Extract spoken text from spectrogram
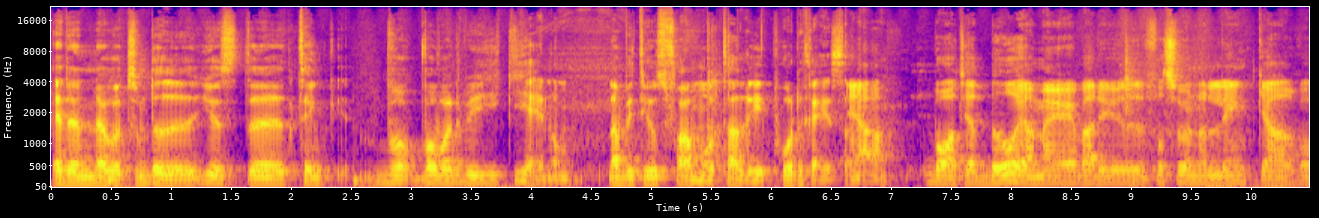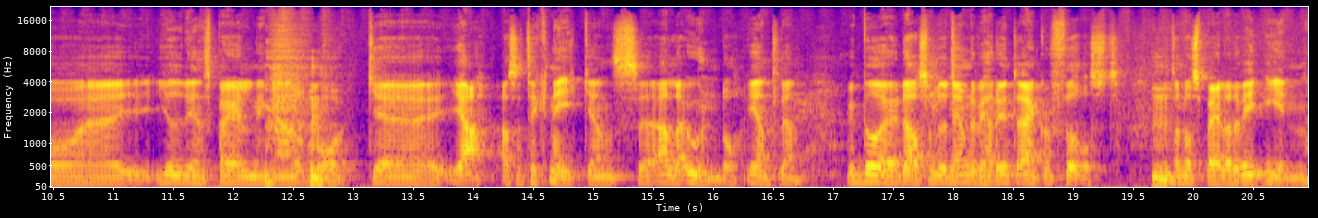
Är det något som du just eh, tänk, vad, vad var det vi gick igenom när vi tog oss framåt här i poddresan? ja, bara till att börja med var det ju försvunna länkar och eh, ljudinspelningar och eh, ja, alltså teknikens eh, alla under egentligen. Vi började ju där som du nämnde, vi hade ju inte Anchor först. Utan då spelade vi in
